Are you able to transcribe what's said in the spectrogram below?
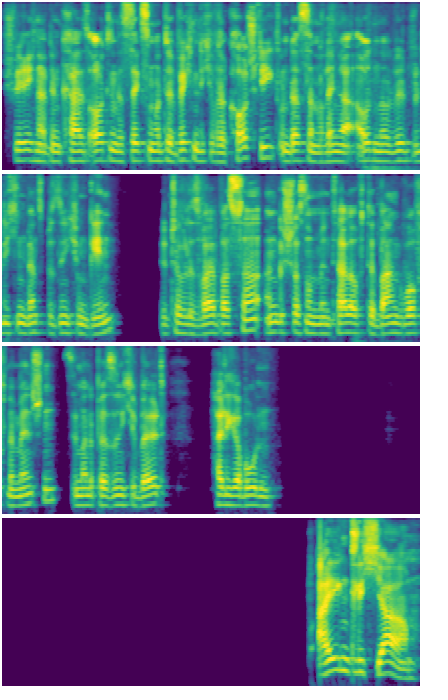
Schwierig nach dem Karls Outing, dass sechs Monate wöchentlich auf der Couch liegt und das dann noch länger outen wird, will ich ihn ganz persönlich umgehen. Der Teufel des Weihwasser, angeschossen und mental auf der Bahn geworfene Menschen, sind meine persönliche Welt, heiliger Boden. Eigentlich ja.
